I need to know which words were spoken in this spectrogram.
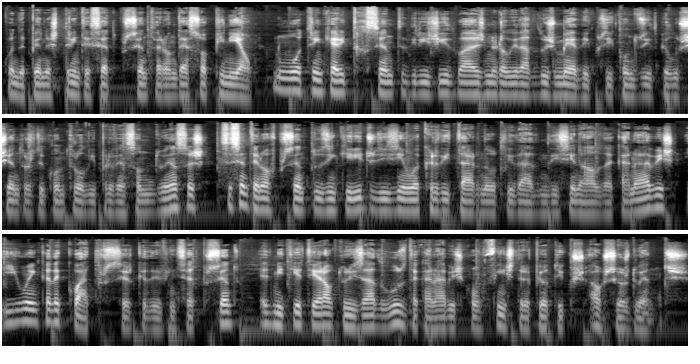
quando apenas 37% eram dessa opinião. Num outro inquérito recente dirigido à generalidade dos médicos e conduzido pelos Centros de Controlo e Prevenção de Doenças, 69% dos inquiridos diziam acreditar na utilidade medicinal da cannabis e um em cada quatro, cerca de 27%, admitia ter autorizado o uso da cannabis com fins terapêuticos aos seus doentes.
